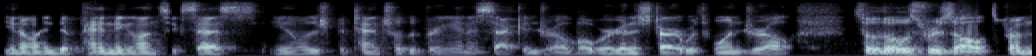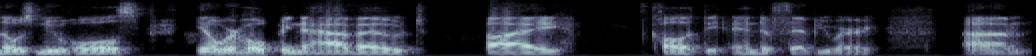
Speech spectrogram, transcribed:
You know, and depending on success, you know, there's potential to bring in a second drill, but we're going to start with one drill. So those results from those new holes, you know, we're hoping to have out by call it the end of February. Um,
